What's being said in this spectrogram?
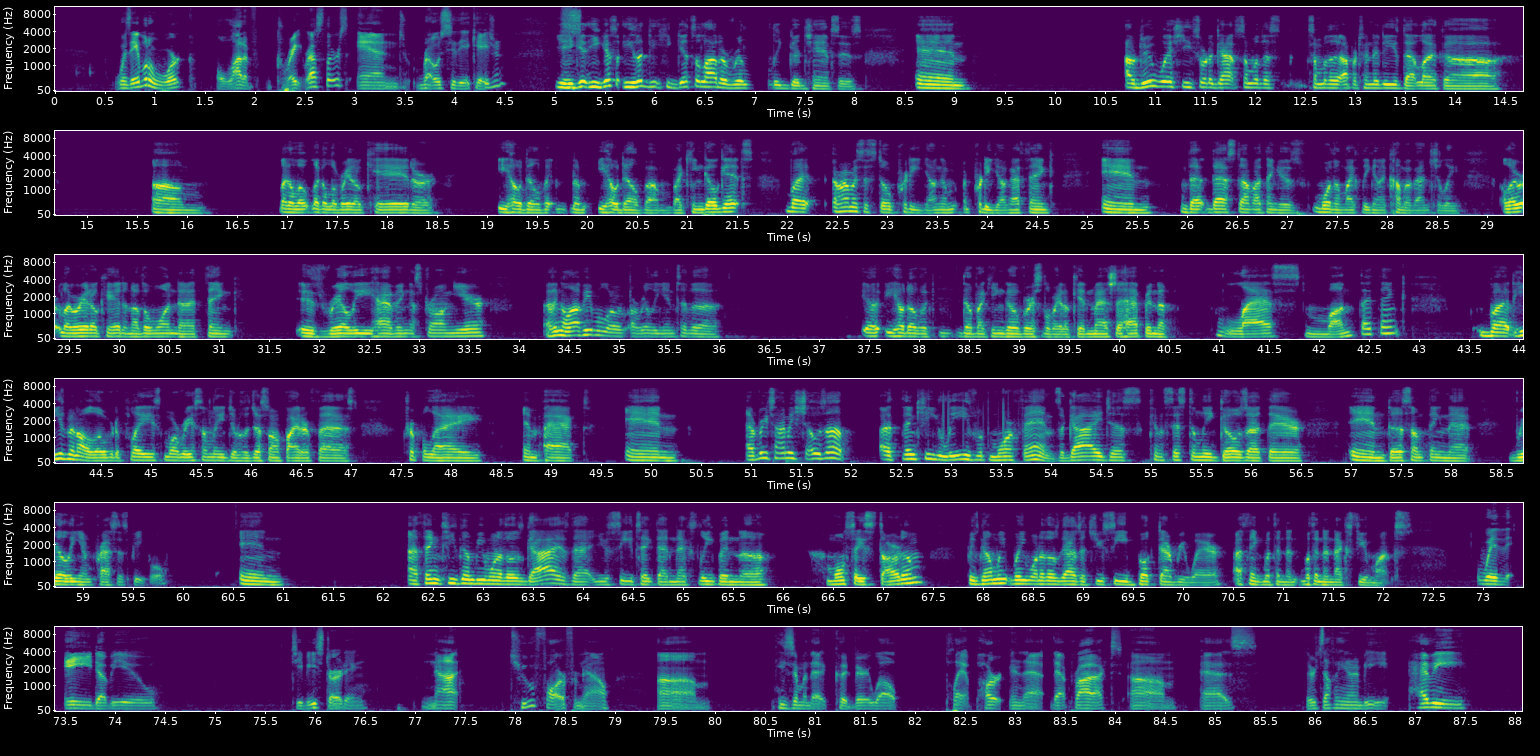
was able to work a lot of great wrestlers and rose to the occasion. Yeah, he, he gets he gets a lot of really good chances, and I do wish he sort of got some of the some of the opportunities that like uh um like a like a Laredo Kid or Hijo del Hijo del um, Vikingo gets, but Aramis is still pretty young. Um, pretty young, I think, and that that stuff I think is more than likely going to come eventually. Laredo Kid, another one that I think is really having a strong year. I think a lot of people are, are really into the uh, Hijo del, Vikingo versus Laredo Kid match that happened last month, I think. But he's been all over the place. More recently, just just on Fyter Fest, AAA, Impact, and every time he shows up, I think he leaves with more fans. The guy just consistently goes out there and does something that really impresses people. And I think he's going to be one of those guys that you see take that next leap in, uh, I won't say stardom, but he's going to be one of those guys that you see booked everywhere. I think within the, within the next few months. With AEW TV starting, not too far from now, um, he's someone that could very well play a part in that that product. Um, as there's definitely going to be heavy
